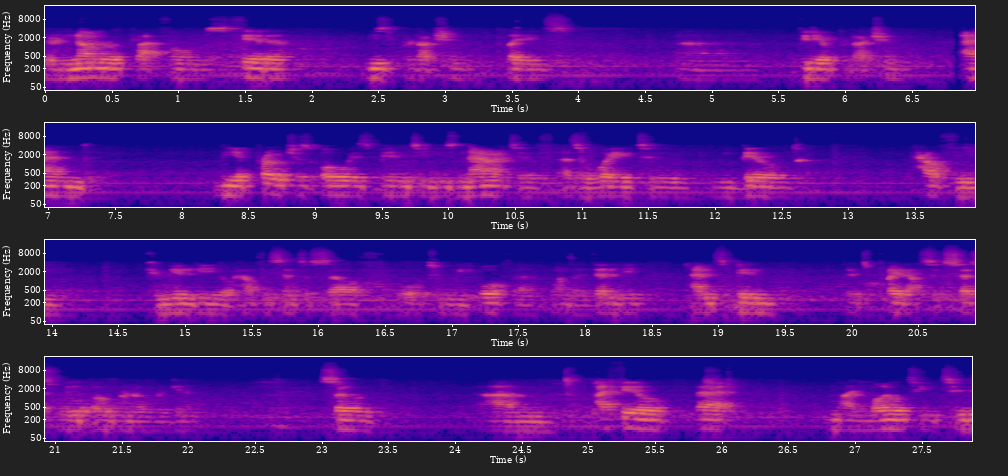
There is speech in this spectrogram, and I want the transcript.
there are a number of platforms theater, music production, plays, uh, video production, and the approach has always been to use narrative as a way to rebuild healthy community or healthy sense of self or to reauthor one's identity and it's been it's played out successfully over and over again. So um, I feel that my loyalty to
